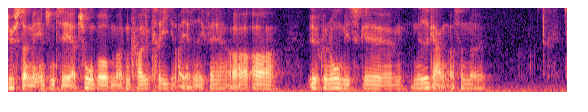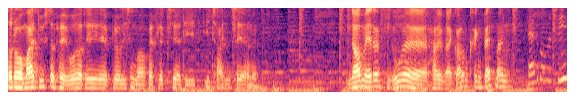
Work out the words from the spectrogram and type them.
dyster med hensyn til atomvåben og den kolde krig, og jeg ved ikke hvad, og, og økonomisk øh, nedgang og sådan noget. Så der var meget dystre perioder, og det blev ligesom at reflektere i, i tegneserierne. Nå Mette, nu øh, har vi været godt omkring Batman. Ja, det må man sige.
